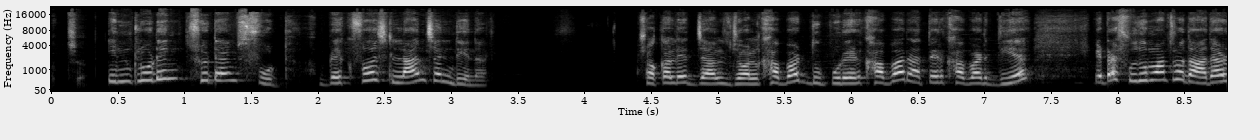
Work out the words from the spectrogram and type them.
আচ্ছা। Including three times food breakfast lunch and dinner সকালের জল জল খাবার দুপুরের খাবার রাতের খাবার দিয়ে এটা শুধুমাত্র দাদার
